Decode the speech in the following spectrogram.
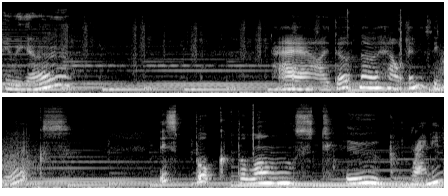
Here we go. I don't know how anything works. This book belongs to Granny.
